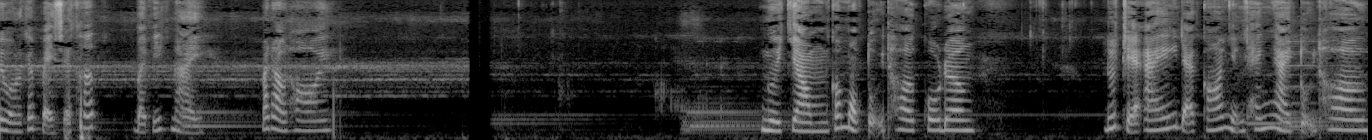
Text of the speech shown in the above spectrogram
hy vọng là các bạn sẽ thích bài viết này. Bắt đầu thôi. Người chồng có một tuổi thơ cô đơn. Đứa trẻ ấy đã có những tháng ngày tuổi thơ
